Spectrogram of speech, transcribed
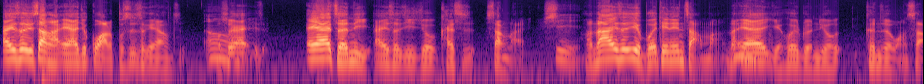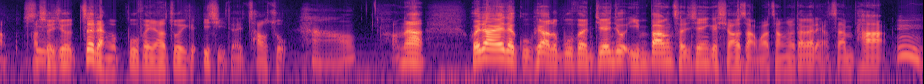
，IC 设计上来 AI 就挂了，不是这个样子，哦，所以 AI 整理 IC 设计就开始上来，是，啊，那 IC 设计也不会天天涨嘛，那 AI 也会轮流跟着往上，啊，所以就这两个部分要做一个一起的操作，好，好，那。回到 A 的股票的部分，今天就银邦呈现一个小涨嘛，涨了大概两三趴。嗯，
